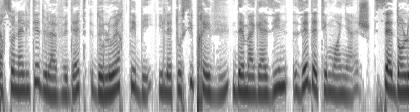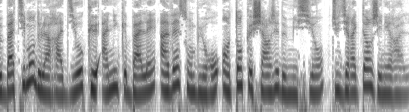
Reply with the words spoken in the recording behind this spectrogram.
personnalité de la vedette de l'ORTB. Il est aussi prévu des magazines et des témoignages. C'est dans le bâtiment de la radio que Annick Ballet avait son bureau en tant que chargée de mission du directeur général.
